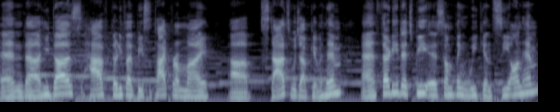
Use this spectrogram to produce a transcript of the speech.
and uh, he does have 35 base attack from my uh, stats which I've given him and 38 HP is something we can see on him.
